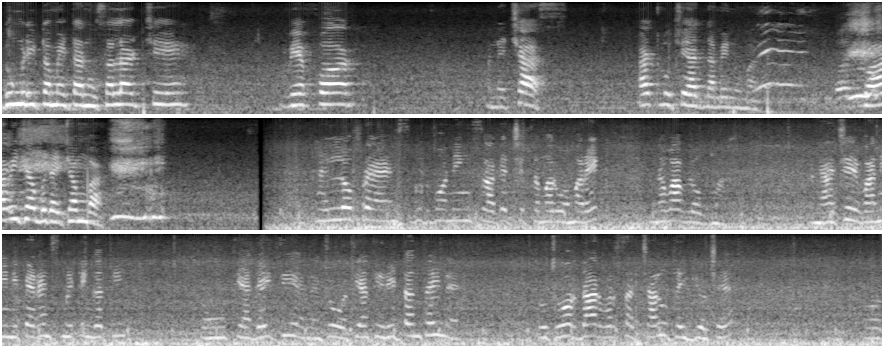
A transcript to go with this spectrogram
ડુંગળી ટમેટાનું સલાડ છે, વેફર અને છાશ. આટલું છે આજના મેનુમાં. તો આવી જાઓ બધા જમવા. હેલો ફ્રેન્ડ્સ ગુડ મોર્નિંગ સ્વાગત છે તમારું અમારા એક નવા બ્લોગમાં અને આજે વાનીની પેરેન્ટ્સ મિટિંગ હતી. તો હું ત્યાં ગઈ હતી અને જો ત્યાંથી રિટર્ન થઈને તો જોરદાર વરસાદ ચાલુ થઈ ગયો છે. તો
